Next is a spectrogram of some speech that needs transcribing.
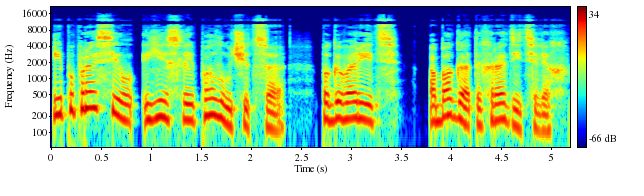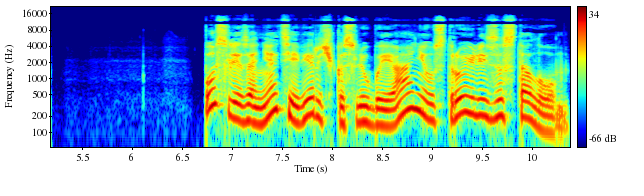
и попросил, если получится, поговорить о богатых родителях. После занятия Верочка с Любой и Аней устроились за столом.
